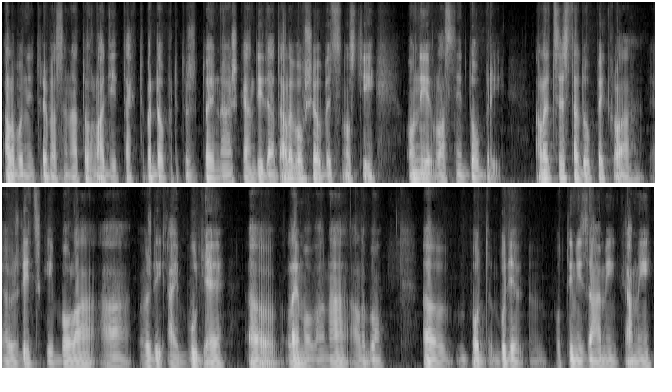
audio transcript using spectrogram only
alebo netreba sa na to hľadiť tak tvrdo, pretože to je náš kandidát. Ale vo všeobecnosti on je vlastne dobrý. Ale cesta do pekla vždycky bola a vždy aj bude lemovaná, alebo pod, bude pod tými zámienkami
